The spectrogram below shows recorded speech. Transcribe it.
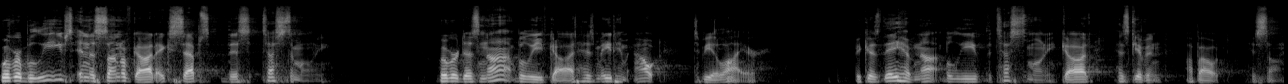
Whoever believes in the Son of God accepts this testimony. Whoever does not believe God has made him out to be a liar, because they have not believed the testimony God has given about his Son.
